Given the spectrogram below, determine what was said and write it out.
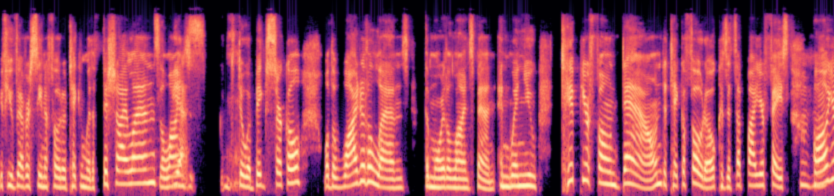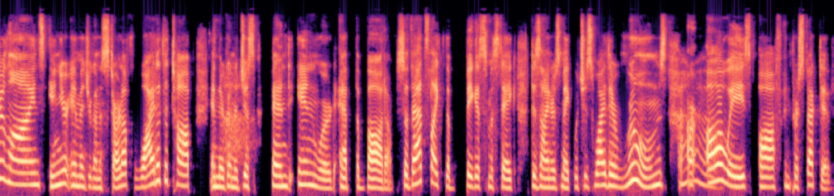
if you've ever seen a photo taken with a fisheye lens, the lines yes. Do a big circle. Well, the wider the lens, the more the lines bend. And when you tip your phone down to take a photo, because it's up by your face, Mhm. all your lines in your image are going to start off wide at the top and they're going to just bend inward at the bottom. So that's like the biggest mistake designers make, which is why their rooms are Oh. always off in perspective.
